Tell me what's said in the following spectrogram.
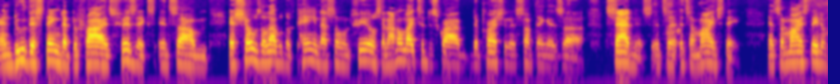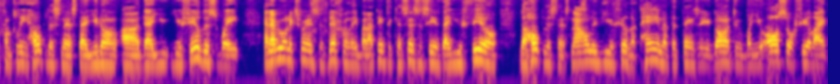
and do this thing that defies physics it's um it shows the level of pain that someone feels. And i don't like to describe depression as something as uh sadness. It's a it's a mind state. It's a mind state of complete hopelessness that you don't uh that you you feel this weight and everyone experiences differently but i think the consistency is that you feel the hopelessness. Not only do you feel the pain of the things that you're going through but you also feel like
